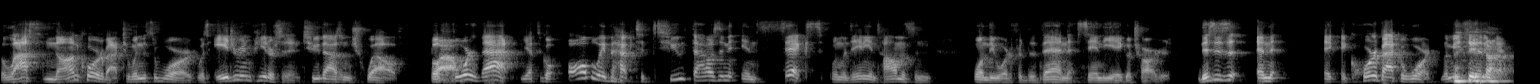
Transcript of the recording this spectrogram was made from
The last non-quarterback to win this award was Adrian Peterson in 2012. Before wow. that, you have to go all the way back to 2006 when LaDainian Tomlinson won the award for the then San Diego Chargers. This is an a, a quarterback award. Let me say yeah. that again.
